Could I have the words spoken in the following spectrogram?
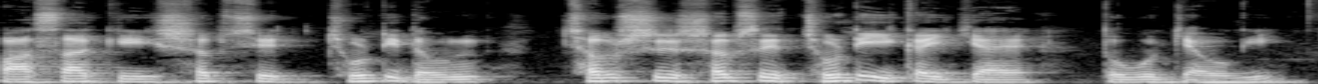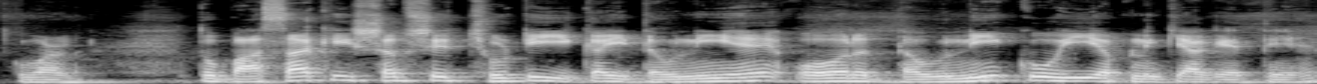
भाषा की सबसे छोटी ध्वनि, सबसे सबसे छोटी इकाई क्या है तो वो क्या होगी? वर्ण। तो भाषा की सबसे छोटी इकाई ध्वनि है और ध्वनि को ही अपने क्या कहते हैं?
